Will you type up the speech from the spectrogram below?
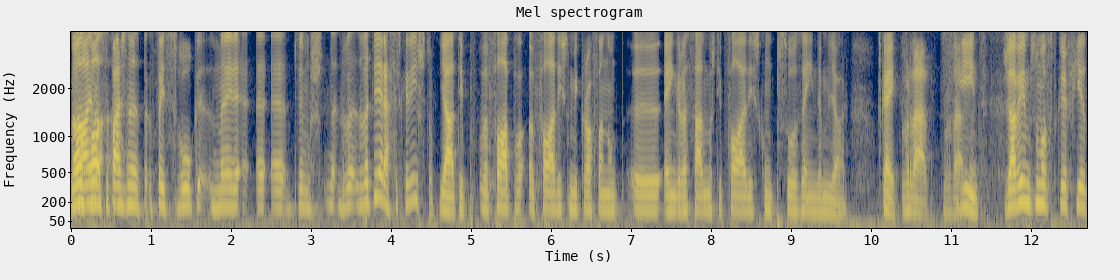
nós lá na fal- nossa página de Facebook de maneira a, a- a podemos deba- debater acerca disto. Yeah, tipo, falar, falar disto no microfone não- eh, é engraçado, mas tipo, falar disto com pessoas é ainda melhor. Ok, Verdade, verdade. seguinte, já vimos uma fotografia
